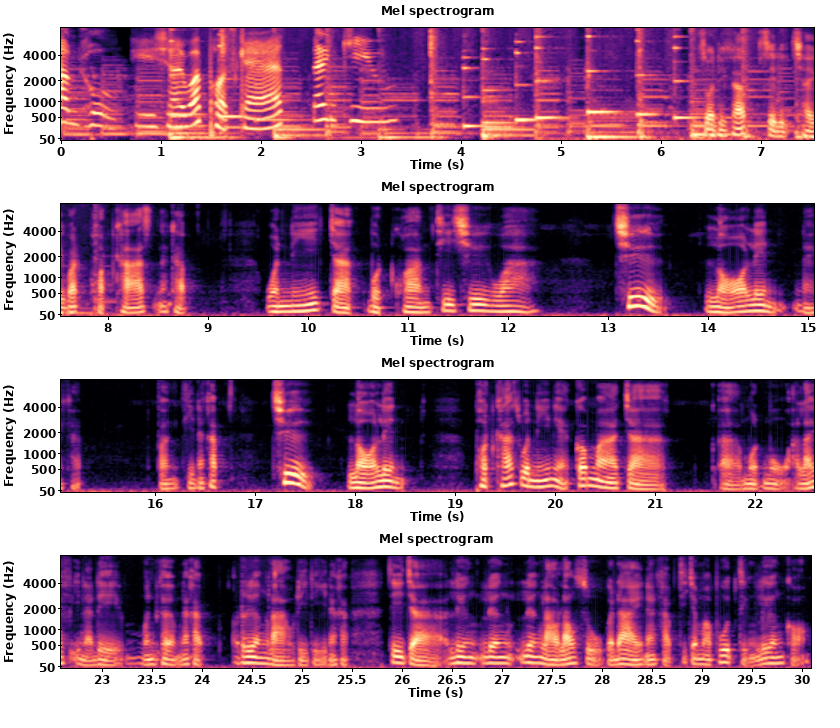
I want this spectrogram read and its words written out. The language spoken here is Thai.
Welcome to พี่ชัยวัฒน์ Podcast Thank you สวัสดีครับ สิริชัยวัฒน์พอดแคสต์นะครับ วันนี้จากบทความที่ชื่อว่า ชื่อล้อเล่นนะครับ ฟังอีกทีนะครับ ชื่อล้อเล่น พอดแคสต์วันนี้เนี่ยก็มาจากหมวดหมู่ Alive in a Day เหมือนเดิมนะครับ เรื่องราวดีๆนะครับ ที่จะเรื่องเรื่องเรื่องราวเล่าสู่ก็ได้นะครับ ที่จะมาพูดถึงเรื่องของ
